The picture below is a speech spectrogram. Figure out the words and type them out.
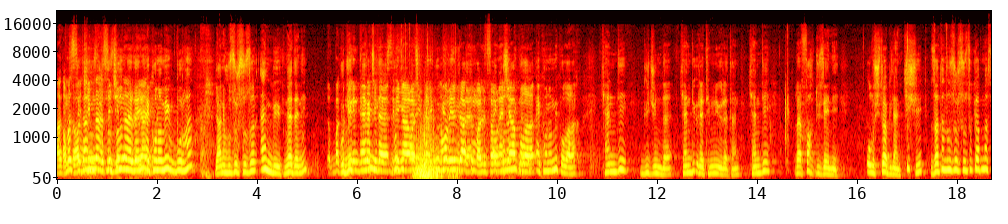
arkadaşlar- Zaten Seçimler- huzursuzluğun seçimler nedeni yani. ekonomik burhan. Yani huzursuzluğun en büyük nedeni Bakın Bugün benim dikkat evinde- çekmek istediğim bugün yer var evinde- şimdi. bugün Ama benim bir evinde hakkım var lütfen oraya şey ekonomik yapmayalım. olarak, ekonomik olarak kendi gücünde, kendi üretimini üreten, kendi La force du zénith. Oluşturabilen kişi zaten huzursuzluk yapmaz.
